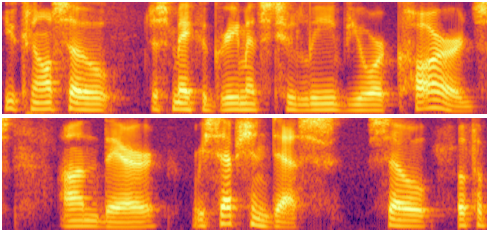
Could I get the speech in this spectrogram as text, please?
You can also just make agreements to leave your cards on their reception desks. So if a,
